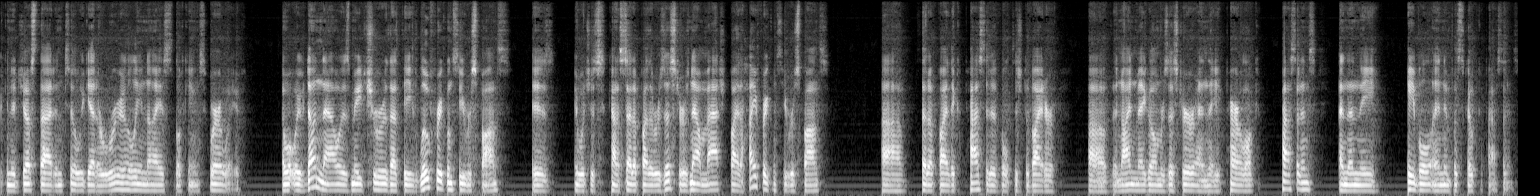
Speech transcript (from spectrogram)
we can adjust that until we get a really nice looking square wave. And what we've done now is made sure that the low frequency response is which is kind of set up by the resistor, is now matched by the high frequency response uh, set up by the capacitive voltage divider of the 9 megohm resistor and the parallel capacitance, and then the cable and input scope capacitance.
